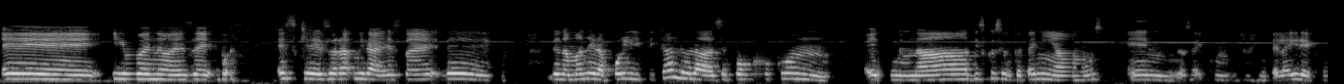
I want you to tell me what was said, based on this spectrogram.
Eh, y bueno, desde, es que eso era, mira, esto de, de, una manera política, lo hace poco con, en una discusión que teníamos en, no sé, con la gente de la directa,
